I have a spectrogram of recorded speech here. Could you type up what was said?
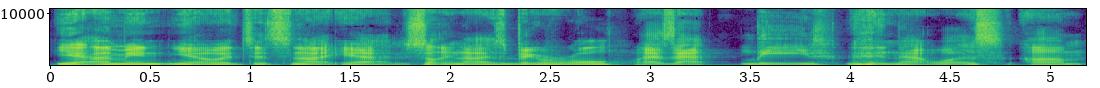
yeah, I mean, you know, it's it's not yeah, it's certainly not as big a role as that lead, and that was. Um,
